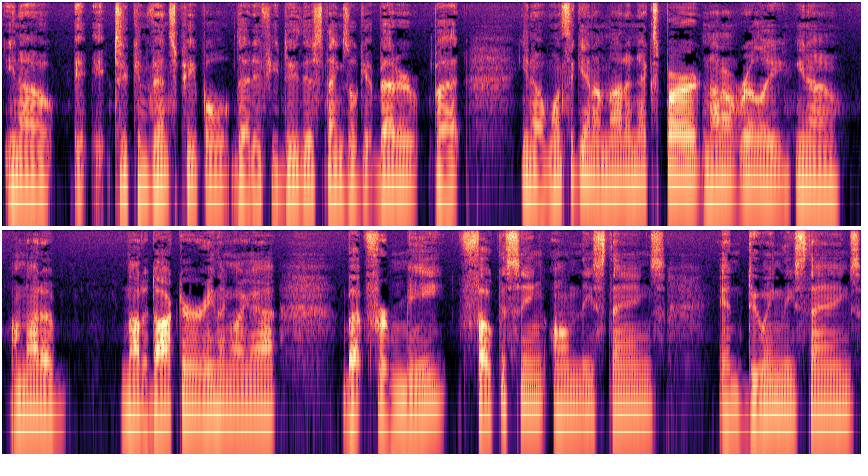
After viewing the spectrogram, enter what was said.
you know, to convince people that if you do this, things will get better. But, you know, once again, I'm not an expert and I don't really, you know, I'm not a, not a doctor or anything like that. But for me, focusing on these things and doing these things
